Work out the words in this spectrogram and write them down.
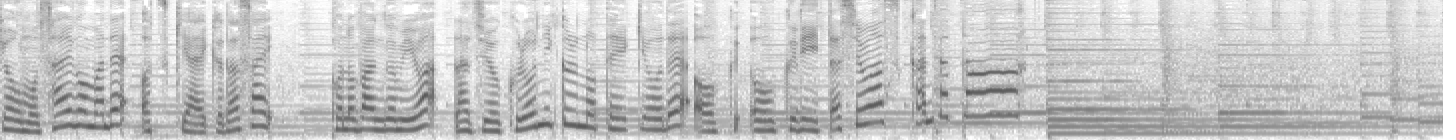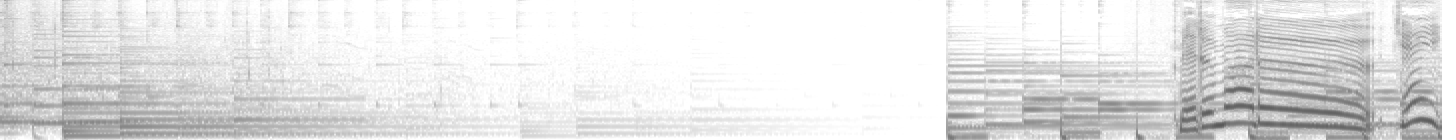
今日も最後までお付き合いください。この番組はラジオクロニクルの提供でお送りいたします。噛んじゃったメルマールイェイ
